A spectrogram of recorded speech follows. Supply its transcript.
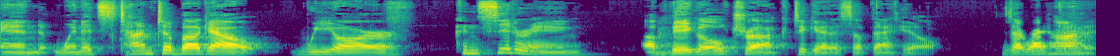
and when it's time to bug out, we are considering a big old truck to get us up that hill. Is that right, Han?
